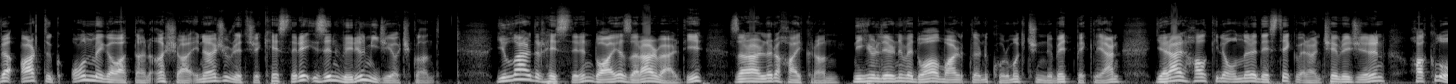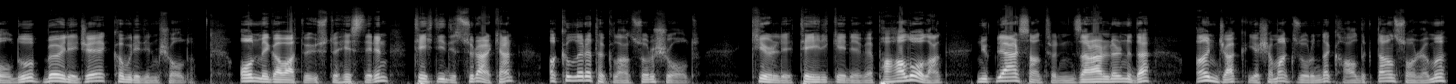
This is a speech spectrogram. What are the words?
ve artık 10 megawatttan aşağı enerji üretecek HES'lere izin verilmeyeceği açıklandı. Yıllardır HES'lerin doğaya zarar verdiği, zararları haykıran, nehirlerini ve doğal varlıklarını korumak için nöbet bekleyen, yerel halk ile onlara destek veren çevrecilerin haklı olduğu böylece kabul edilmiş oldu. 10 megawatt ve üstü HES'lerin tehdidi sürerken, akıllara takılan soru şu oldu. Kirli, tehlikeli ve pahalı olan nükleer santralin zararlarını da ancak yaşamak zorunda kaldıktan sonra mı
